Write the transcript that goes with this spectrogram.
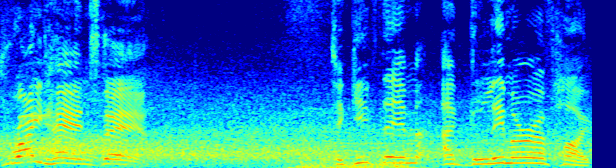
Great hands there. To give them a glimmer of hope.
